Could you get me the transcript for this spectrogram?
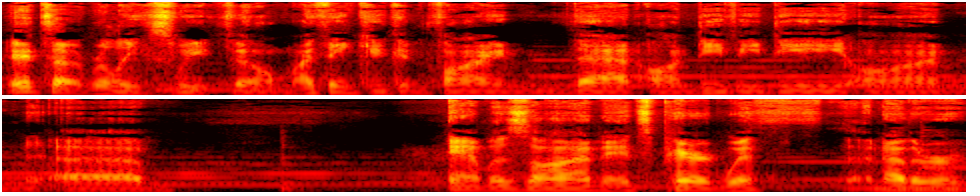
It's a really sweet film. I think you can find that on DVD on uh, Amazon. It's paired with another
